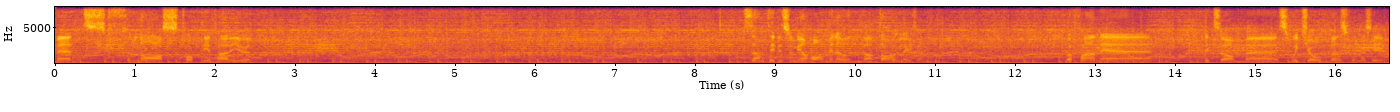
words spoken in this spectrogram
med ett fnastort gitarrljud. Samtidigt som jag har mina undantag liksom. Vad fan är liksom eh, Switch Opens för musik?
